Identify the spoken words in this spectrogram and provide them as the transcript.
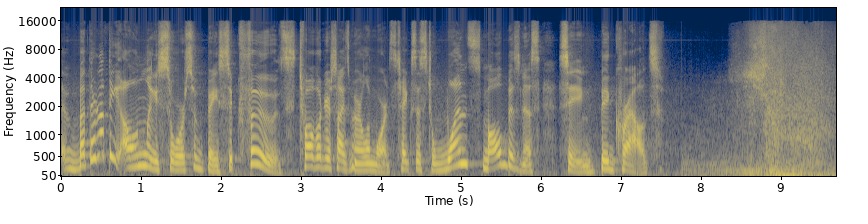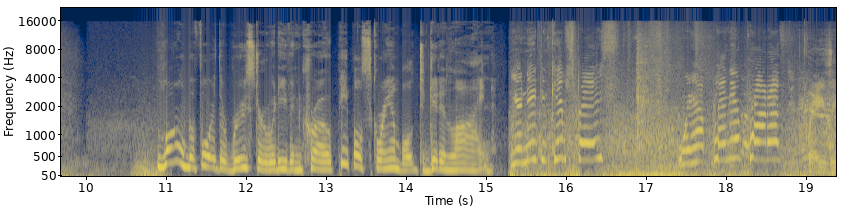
but they're not the only source of basic foods. 12 on your side's Marilyn Moritz takes us to one small business seeing big crowds. Long before the rooster would even crow, people scrambled to get in line. You need to keep space. We have plenty of product. Crazy.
